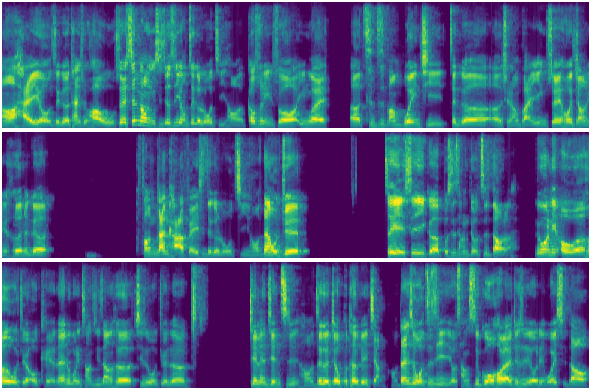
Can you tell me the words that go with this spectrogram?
然后还有这个碳水化合物。所以生酮饮食就是用这个逻辑哈、哦，告诉你说，因为呃吃脂肪不会引起这个呃血糖反应，所以会叫你喝那个防弹咖啡是这个逻辑哈。但我觉得这也是一个不是长久之道啦。如果你偶尔喝，我觉得 OK，但如果你长期这样喝，其实我觉得。见仁见智，哈，这个就不特别讲哈，但是我自己有尝试过，后来就是有点胃食道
